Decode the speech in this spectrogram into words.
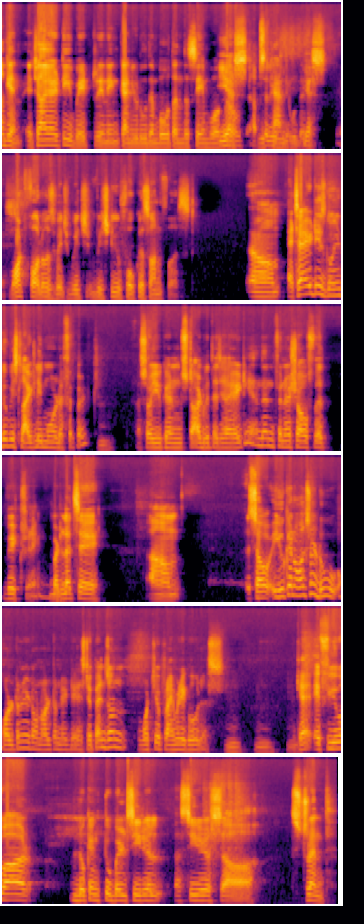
Again, HIIT weight training, can you do them both on the same workout? Yes, absolutely. You can do them. Yes. yes. What follows which? Which which do you focus on first? Um, HIIT is going to be slightly more difficult. Hmm. So you can start with HIIT and then finish off with weight training. But let's say, um, so you can also do alternate on alternate days. Depends on what your primary goal is. Hmm, Okay, if you are looking to build serial, uh, serious uh, strength,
